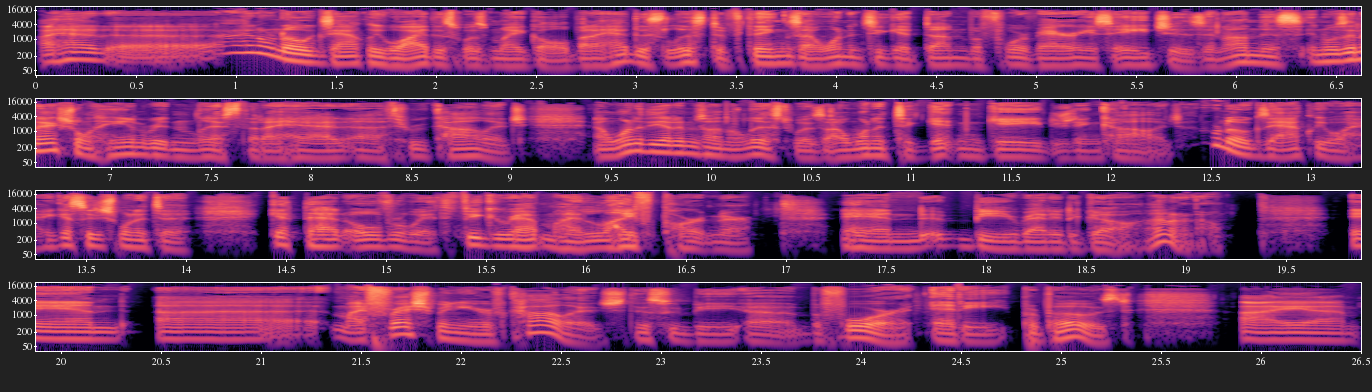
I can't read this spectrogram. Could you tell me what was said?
I had, uh, I don't know exactly why this was my goal, but I had this list of things I wanted to get done before various ages. And on this, it was an actual handwritten list that I had uh, through college. And one of the items on the list was I wanted to get engaged in college. I don't know exactly why. I guess I just wanted to get that over with, figure out my life partner, and be ready to go. I don't know. And uh, my freshman year of college, this would be uh, before Eddie proposed, I um,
